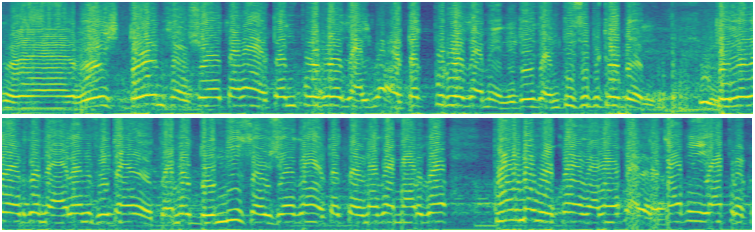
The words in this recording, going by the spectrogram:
रेश दोन संशयितांना अटकपूर्व जामीन अटकपूर्व जामीन इट इज अँटिसिपेटेड बेल केलेले अर्ज न्यायालयाने फेटाळले. त्यामुळे दोन्ही संशयितांना अटक करण्याचा मार्ग पूर्ण मोकळा झाला होता. तथापि या प्रकरणी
